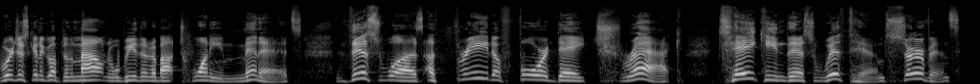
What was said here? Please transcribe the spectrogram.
we're just going to go up to the mountain, we'll be there in about 20 minutes. This was a three to four day trek, taking this with him, servants,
